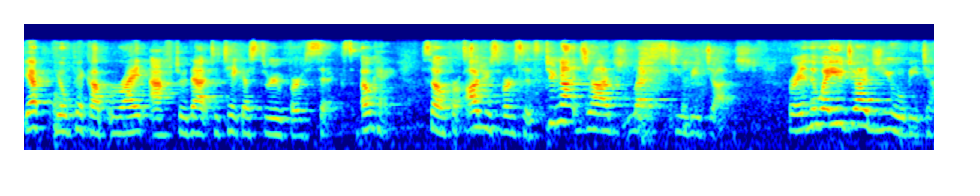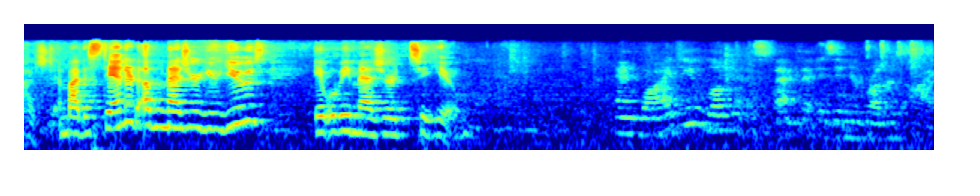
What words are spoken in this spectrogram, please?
yep, you'll pick up right after that to take us through verse 6. Okay, so for Audrey's verses, do not judge lest you be judged. For in the way you judge, you will be judged. And by the standard of measure you use, it will be measured to you. And why do you look at the speck that is in your brother's eye,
